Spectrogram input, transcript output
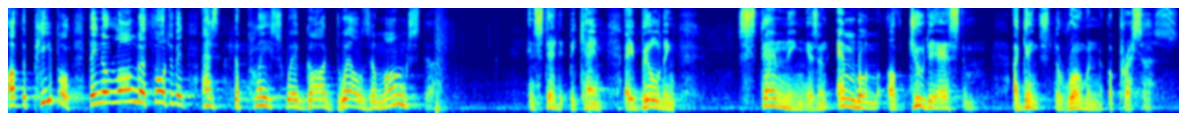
of the people. They no longer thought of it as the place where God dwells amongst us. Instead, it became a building standing as an emblem of Judaism against the Roman oppressors.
